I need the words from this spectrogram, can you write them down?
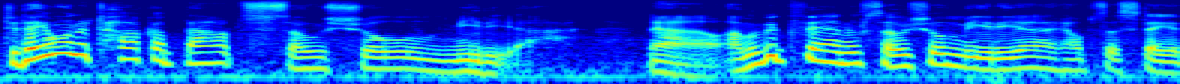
Today I want to talk about social media. Now, I'm a big fan of social media. It helps us stay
